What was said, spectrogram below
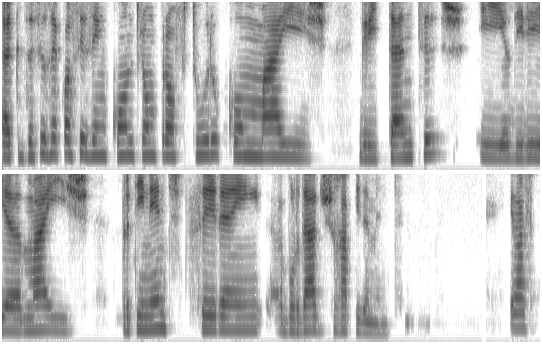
Uh, que desafios é que vocês encontram para o futuro como mais gritantes e eu diria mais pertinentes de serem abordados rapidamente? Eu acho que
